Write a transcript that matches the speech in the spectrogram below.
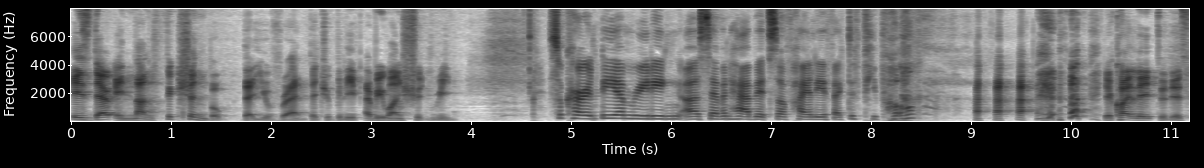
Is there a non-fiction book that you've read that you believe everyone should read? So currently, I'm reading uh, Seven Habits of Highly Effective People. You're quite late to this.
